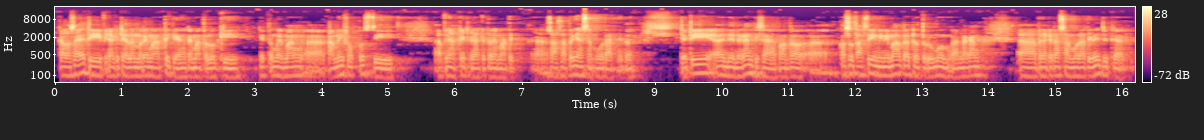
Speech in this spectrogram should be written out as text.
Kalau saya di penyakit dalam rematik ya, reumatologi, itu memang uh, kami fokus di penyakit-penyakit rematik salah satunya asam urat gitu. Jadi uh, jenengan bisa kontrol uh, konsultasi minimal ke dokter umum karena kan uh, penyakit asam urat ini juga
